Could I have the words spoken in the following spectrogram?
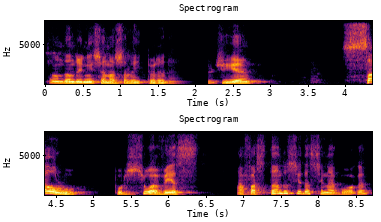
Então, dando início à nossa leitura do dia, Saulo, por sua vez, afastando-se da sinagoga,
